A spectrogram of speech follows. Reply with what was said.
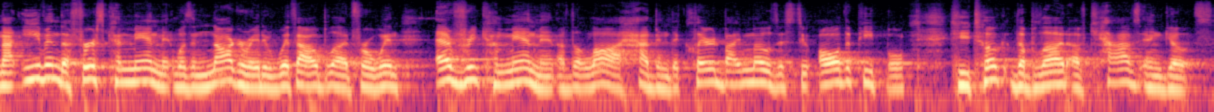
not even the first commandment was inaugurated without blood, for when every commandment of the law had been declared by Moses to all the people, he took the blood of calves and goats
